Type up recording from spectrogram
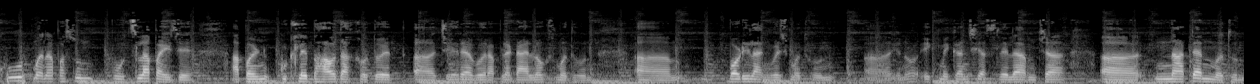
खूप मनापासून पोचला पाहिजे. आपण कुठले भाव दाखवतोय चेहऱ्यावर आपल्या डायलॉग्समधून बॉडी लँग्वेजमधून यु नो एकमेकांशी असलेल्या आमच्या नात्यांमधून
